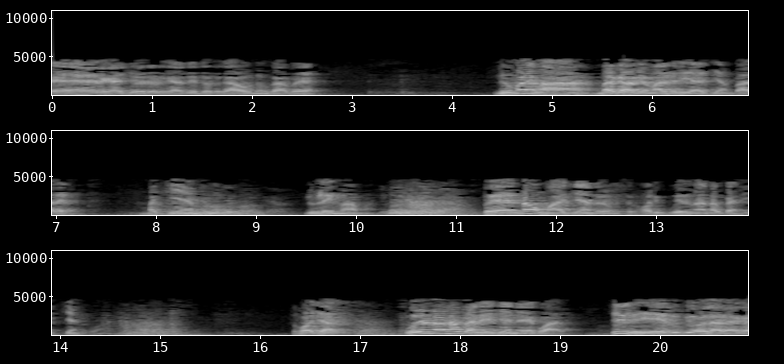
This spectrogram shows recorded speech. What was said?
အဲကဲတခါကျွဲတို့တခါသစ်တို့တခါအုံးတို့ကပဲ လူမိုက်မှာမက္ကဗြဟ္မစရိယကျင့်ပါတယ်မကျင့်ဘူးလူလိမ္မာမှာဘယ်နောက်မှာကျင့်တယ်လို့ဆိုတော့ဟောဒီဝေဒနာနောက်ကနေကျင့်သွားသဘောကျဝေဒနာနောက်ကနေကျင့်တယ်ကွာကြည့်လေသူပြောလာတာက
